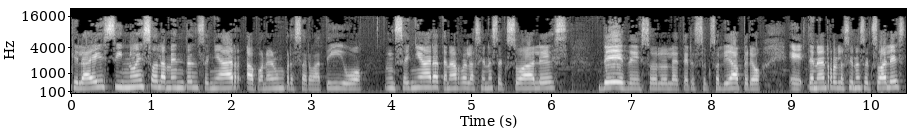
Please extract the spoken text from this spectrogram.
que la ESI no es solamente enseñar a poner un preservativo, enseñar a tener relaciones sexuales desde solo la heterosexualidad, pero eh, tener relaciones sexuales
